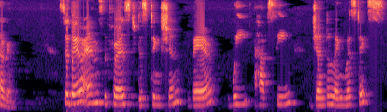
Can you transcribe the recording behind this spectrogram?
Okay, so there ends the first distinction where we have seen general linguistics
